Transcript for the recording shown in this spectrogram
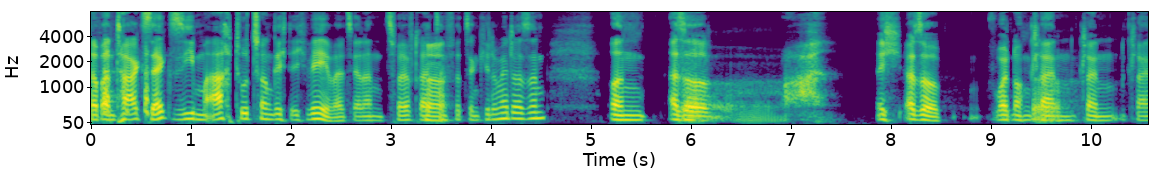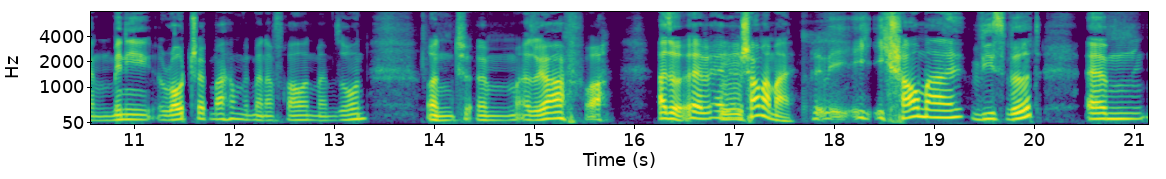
glaube, an Tag sechs, sieben, acht tut schon richtig weh, weil es ja dann 12, 13, Ja. 14 Kilometer sind. Und also, ich, also, wollte noch einen kleinen, kleinen, kleinen Mini-Roadtrip machen mit meiner Frau und meinem Sohn. Und ähm, also ja, boah. also äh, äh, Mhm. schauen wir mal. Ich, ich schau mal, wie es wird. Ähm,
